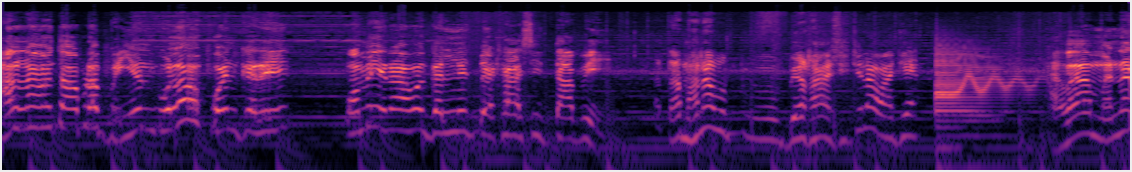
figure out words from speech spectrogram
હાલ ના હોય તો આપણા ભાઈઓને બોલાવો ફોન કરી. અમે એના હવે ગલ્લે જ બેઠા છીએ તાપે. મને બેઠા હશી ચેલા વાગ્યા? હવે મને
